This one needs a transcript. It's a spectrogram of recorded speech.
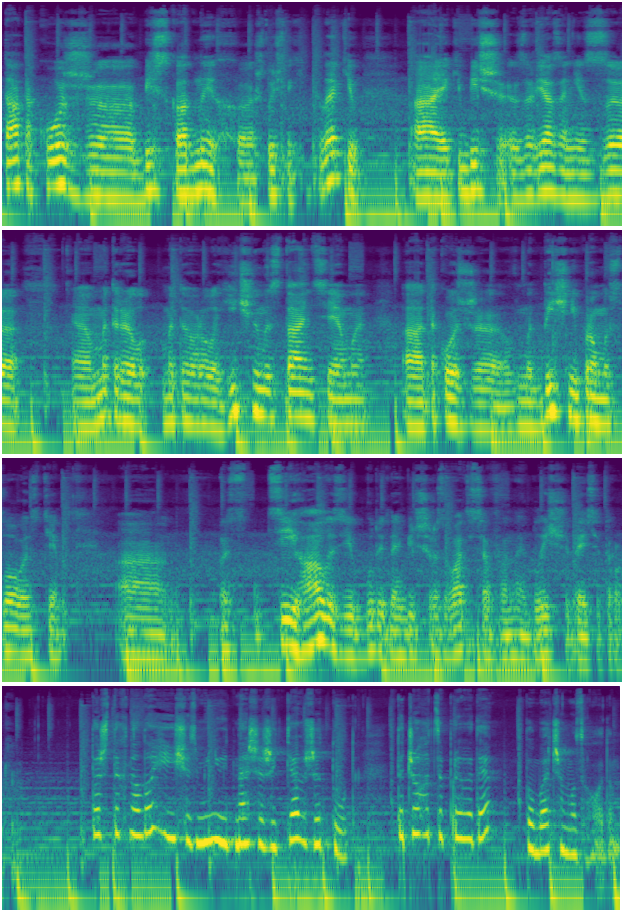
та також е, більш складних е, штучних інтелектів, які більш зав'язані з е, метеорологічними станціями, також е, в медичній промисловості. Ці галузі будуть найбільше розвиватися в найближчі 10 років. Тож технології, що змінюють наше життя вже тут. До чого це приведе, побачимо згодом.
